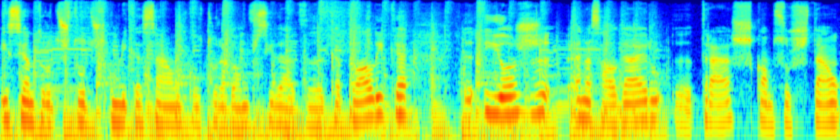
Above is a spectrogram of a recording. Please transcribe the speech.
e Centro de Estudos de Comunicação e Cultura da Universidade Católica. E hoje Ana Salgueiro eh, traz como sugestão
